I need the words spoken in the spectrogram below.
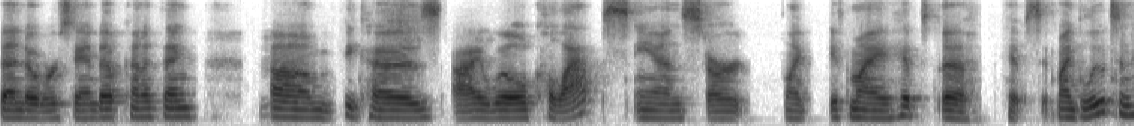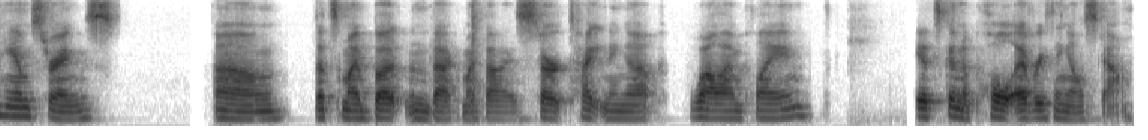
bend over, stand up kind of thing. Um, because I will collapse and start like if my hips, uh, hips, if my glutes and hamstrings, um, that's my butt and back of my thighs, start tightening up while I'm playing, it's going to pull everything else down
